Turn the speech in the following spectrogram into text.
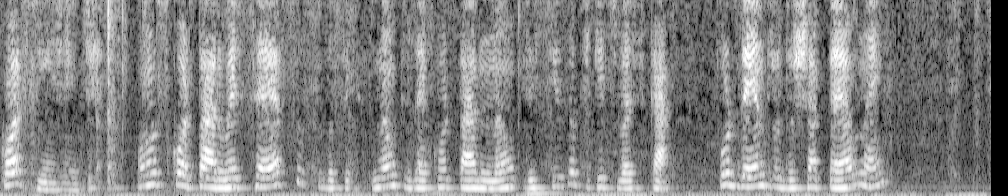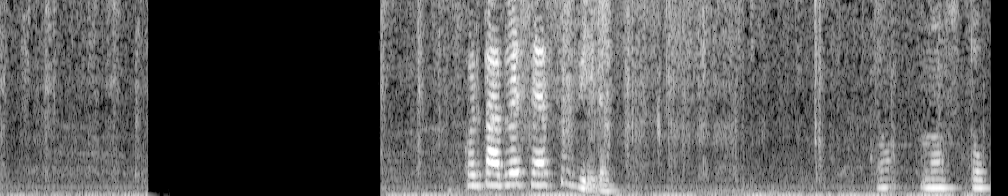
Ficou assim, gente. Vamos cortar o excesso, se você não quiser cortar, não precisa, porque isso vai ficar por dentro do chapéu, né? Cortado o excesso, vira. Então, nosso topo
